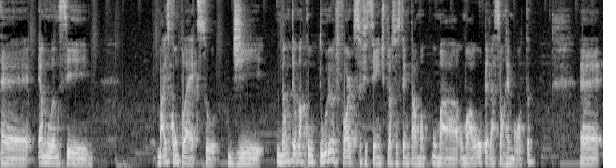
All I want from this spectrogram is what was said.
é, é um lance mais complexo de não ter uma cultura forte o suficiente para sustentar uma, uma, uma operação remota. É,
